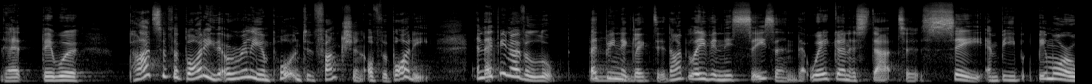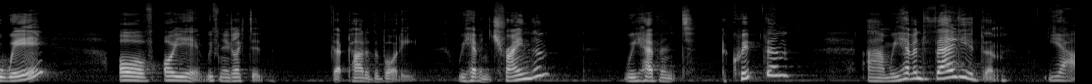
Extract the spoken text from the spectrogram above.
that there were parts of the body that were really important to the function of the body, and they'd been overlooked. They'd been neglected. And I believe in this season that we're going to start to see and be, be more aware of, oh, yeah, we've neglected that part of the body. We haven't trained them, we haven't equipped them, um, we haven't valued them. Yeah.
